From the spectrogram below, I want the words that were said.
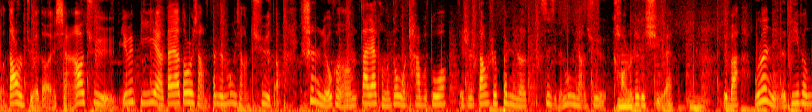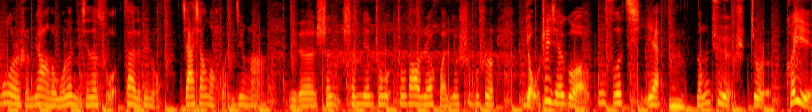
我倒是觉得想要去，因为毕业大家都是想奔着梦想去的，甚至有可能大家可能跟我差不多，也是当时奔着自己的梦想去考着这个学，嗯对吧？无论你的第一份工作是什么样的，无论你现在所在的这种家乡的环境啊，你的身身边周周遭的这些环境，是不是有这些个公司企业嗯，能去，就是可以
